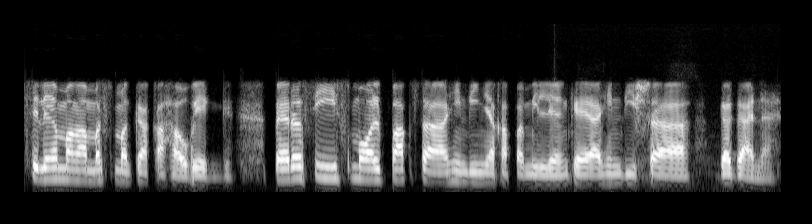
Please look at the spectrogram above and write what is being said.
sila yung mga mas magkakahawig. Pero si smallpox, uh, hindi niya kapamilya yun, kaya hindi siya gagana.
